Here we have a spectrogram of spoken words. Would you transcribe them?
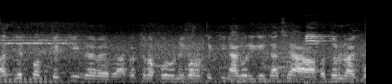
রাজ্যের প্রত্যেকটি আগরতলা পৌর নিগম প্রত্যেকটি নাগরিকের কাছে আবেদন রাখব।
